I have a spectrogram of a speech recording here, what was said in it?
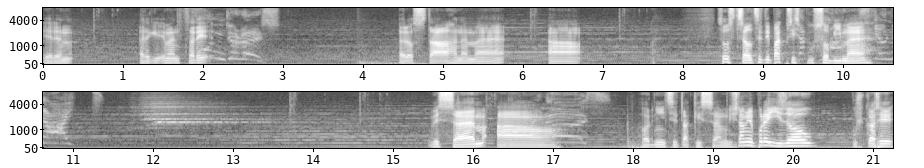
Jeden regiment tady roztáhneme a jsou střelci, ty pak přizpůsobíme. Vy sem a horníci taky sem. Když na mě půjde jízdou, puškaři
